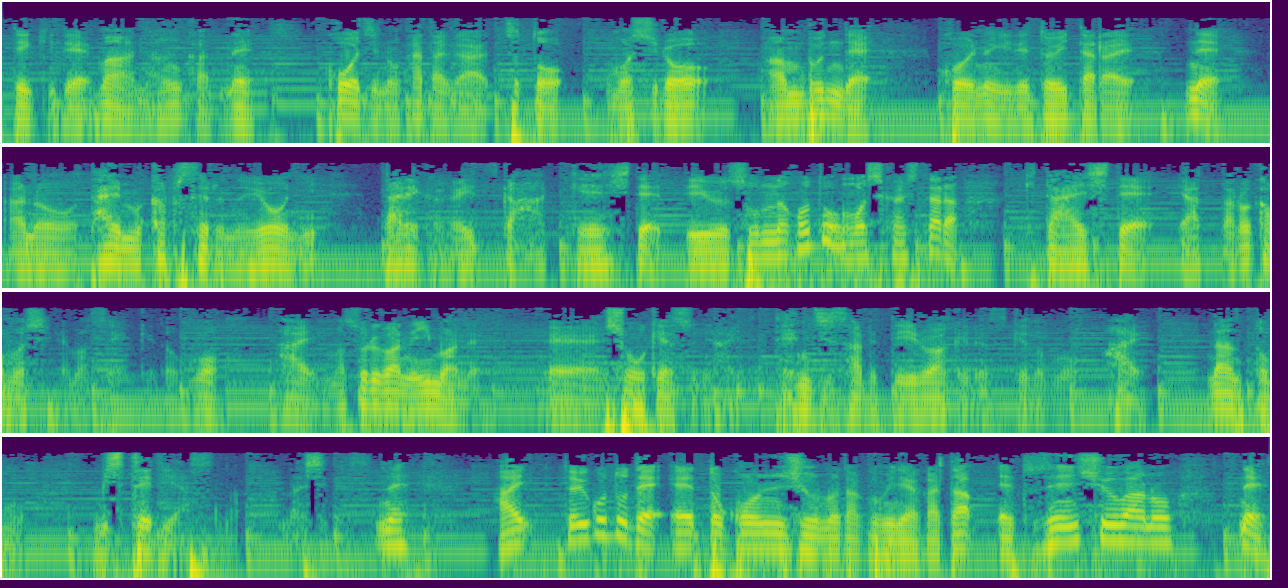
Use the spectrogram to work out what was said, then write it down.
的で、まあなんかね、工事の方がちょっと面白半分でこういうの入れといたら、ね、あの、タイムカプセルのように誰かがいつか発見してっていう、そんなことをもしかしたら期待してやったのかもしれませんけども、はい。まあ、それがね、今ね、えー、ショーケースに入って展示されているわけですけども、はい。なんともミステリアスな話ですね。はい。ということで、えっ、ー、と、今週の匠の館、えっ、ー、と、先週はあの、ね、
